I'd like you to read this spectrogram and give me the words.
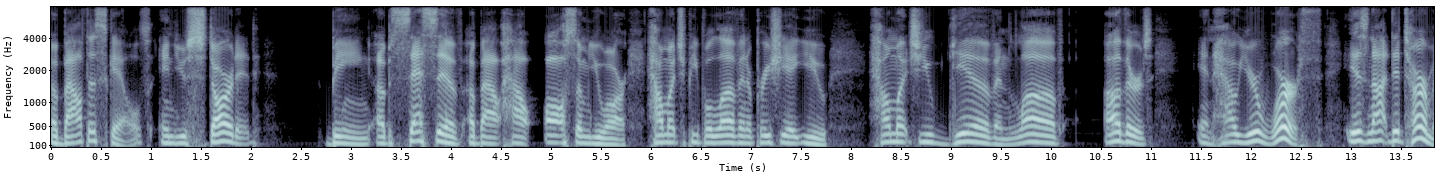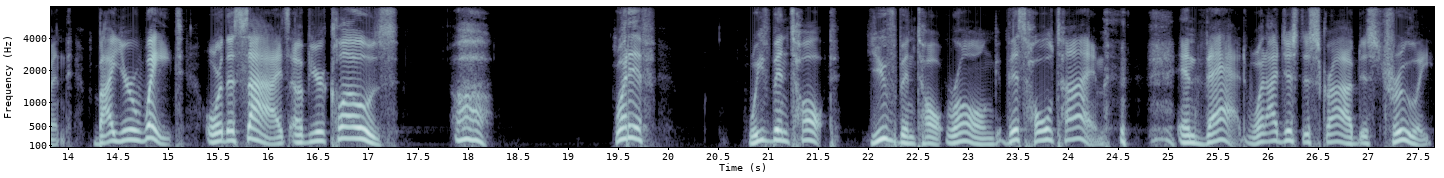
about the scales and you started being obsessive about how awesome you are, how much people love and appreciate you, how much you give and love others, and how your worth is not determined by your weight or the size of your clothes. Oh, what if we've been taught, you've been taught wrong this whole time? and that, what I just described, is truly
